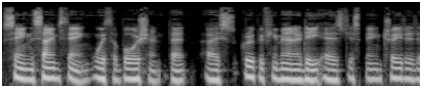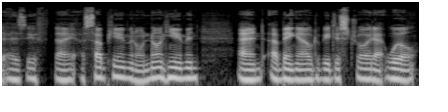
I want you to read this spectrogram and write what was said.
seeing the same thing with abortion, that a group of humanity is just being treated as if they are subhuman or non human and are being able to be destroyed at will.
